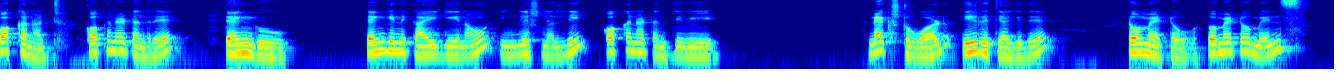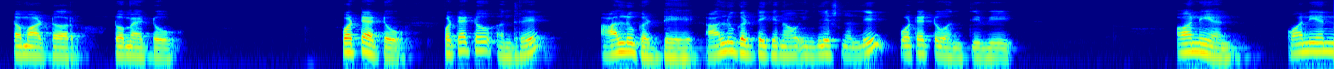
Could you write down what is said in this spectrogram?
ಕೊಕೊನಟ್ ಕೊಕೊನಟ್ ಅಂದರೆ ತೆಂಗು. ತೆಂಗಿನಕಾಯಿಗೆ ನಾವು ಇಂಗ್ಲೀಷ್ನಲ್ಲಿ ಕೊಕೊನಟ್ ಅಂತೀವಿ. ನೆಕ್ಸ್ಟ್ ವರ್ಡ್ ಈ ರೀತಿಯಾಗಿದೆ. ಟೊಮೆಟೊ ಟೊಮೆಟೊ ಮೀನ್ಸ್ ಟಮಾಟರ್ ಟೊಮ್ಯಾಟೊ ಪೊಟ್ಯಾಟೊ ಪೊಟ್ಯಾಟೊ ಅಂದರೆ ಆಲೂಗಡ್ಡೆ. ಆಲೂಗಡ್ಡೆಗೆ ನಾವು ಇಂಗ್ಲೀಷ್ನಲ್ಲಿ ಪೊಟ್ಯಾಟೊ ಅಂತೀವಿ. ಆನಿಯನ್ ಆನಿಯನ್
